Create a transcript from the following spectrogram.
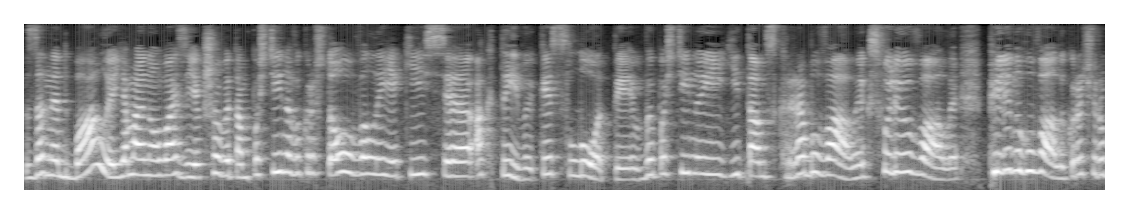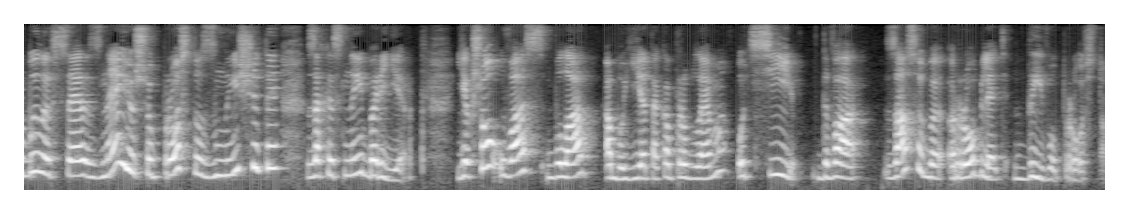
занедбали. Я маю на увазі, якщо ви там постійно використовували якісь е, активи, кислоти, ви постійно її там скрабували, ексфоліювали, пілінгували. Коротше, робили все з нею, щоб просто знищити захисний бар'єр. Якщо у вас була або є така проблема, оці два засоби роблять диво просто.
